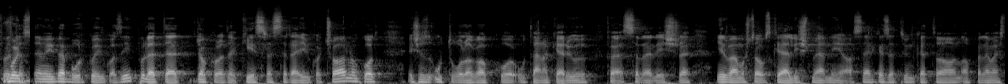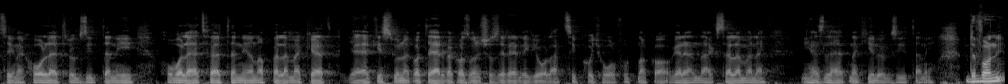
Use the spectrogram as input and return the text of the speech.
vagy... mi beburkoljuk az épületet, gyakorlatilag készre szereljük a csarnokot, és az utólag akkor utána kerül felszerelésre. Nyilván most ahhoz kell ismerni a szerkezetünket a napelemes cégnek, hol lehet rögzíteni, hova lehet feltenni a napelemeket. Ugye elkészülnek a tervek, azon is azért elég jól látszik, hogy hol futnak a gerendák, szelemenek, mihez lehetne kirögzíteni. De van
